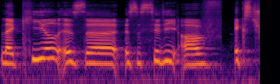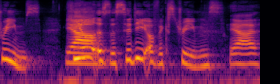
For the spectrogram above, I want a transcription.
Like Kiel is the is the city of extremes. Yeah. Kiel is the city of extremes. Yeah.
